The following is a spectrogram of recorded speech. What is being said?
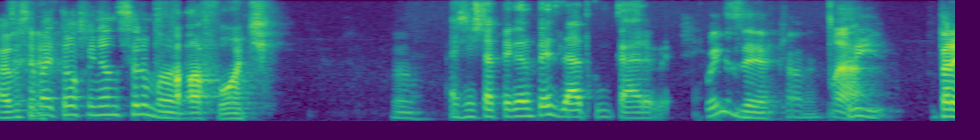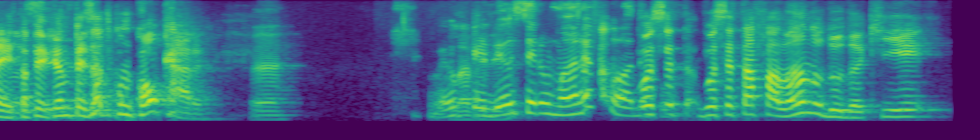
Aí você vai estar tá ofendendo o ser humano. Fala a fonte. A gente tá pegando pesado com o cara, velho. Pois é, cara. Ah, Peraí, tá pegando pesado com qual cara? É. Eu perder o ser humano é foda. Você, tá, você tá falando, Duda, que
